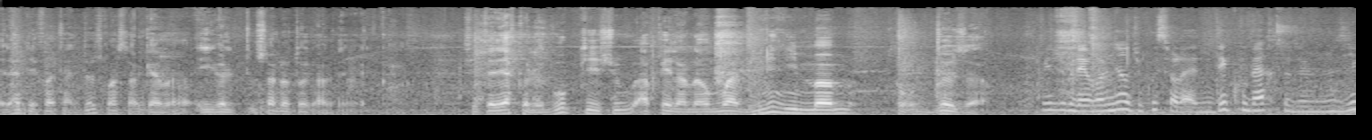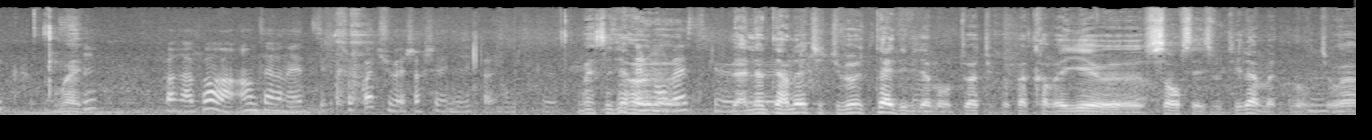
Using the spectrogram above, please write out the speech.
Et là, des fois, tu as deux, trois, cinq gamins et ils veulent tous un autographe des mecs. C'est-à-dire que le groupe qui joue, après, il en a au moins minimum pour deux heures. Oui, je voulais revenir du coup sur la découverte de musique aussi, Ouais. par rapport à Internet. Sur quoi tu vas chercher la musique, par exemple? C'est-à-dire, C'est tellement euh, vaste que- bah, l'Internet, si tu veux, t'aide évidemment. Toi, tu peux pas travailler euh, sans ces outils-là maintenant, tu Mm. vois.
